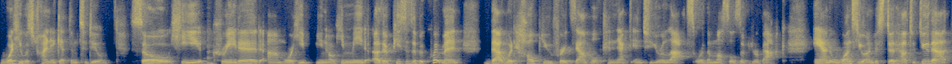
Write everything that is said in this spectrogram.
what he was trying to get them to do. So he created, um, or he, you know, he made other pieces of equipment that would help you, for example, connect into your lats or the muscles of your back. And once you understood how to do that,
